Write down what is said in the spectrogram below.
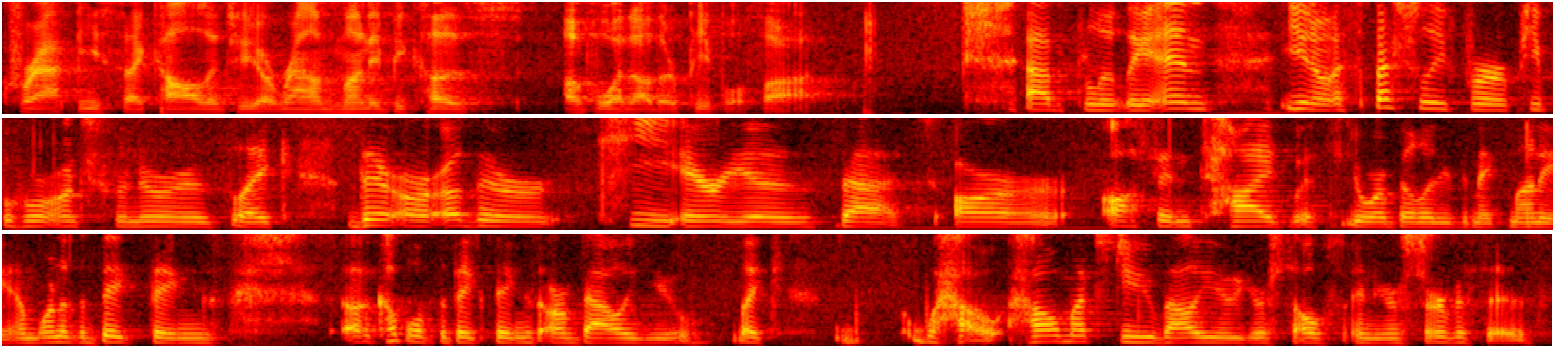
crappy psychology around money because of what other people thought. Absolutely. And, you know, especially for people who are entrepreneurs, like there are other key areas that are often tied with your ability to make money. And one of the big things, a couple of the big things are value. Like, how how much do you value yourself and your services?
